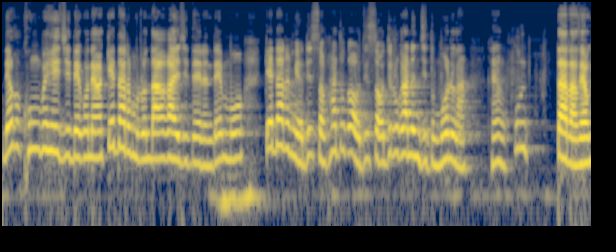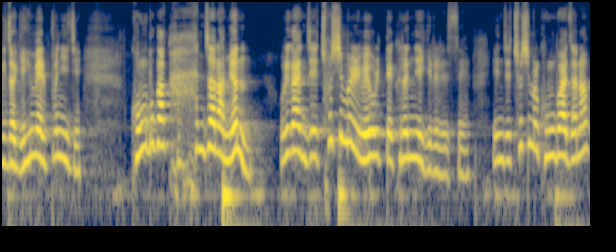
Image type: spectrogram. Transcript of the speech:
내가 공부해야지 되고 내가 깨달음으로 나아가야지 되는데 뭐 깨달음이 어딨어 화두가 어딨어 어디로 가는지도 몰라 그냥 꿈 따라 여기저기 헤맬 뿐이지 공부가 간절하면 우리가 이제 초심을 외울 때 그런 얘기를 했어요. 이제 초심을 공부하잖아.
